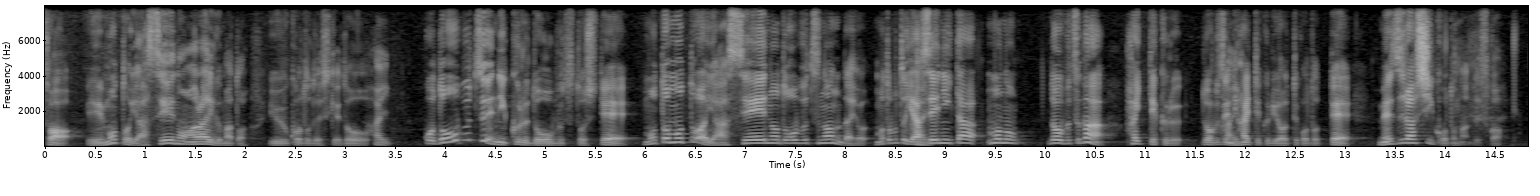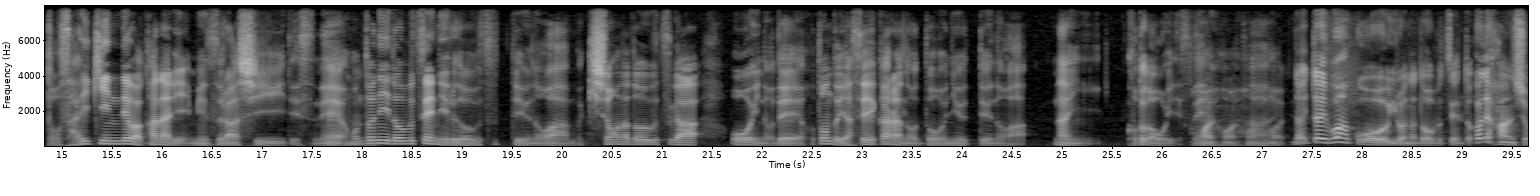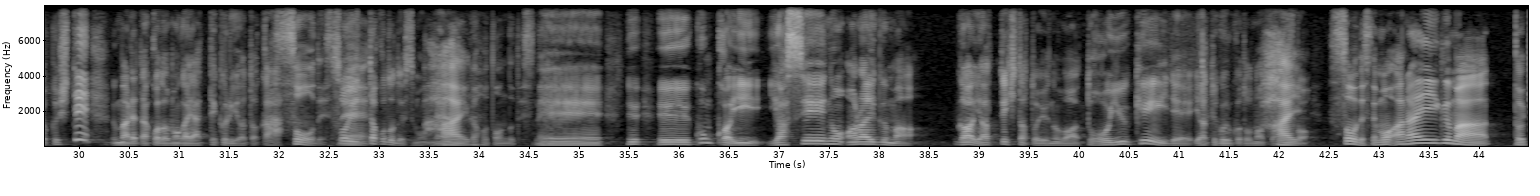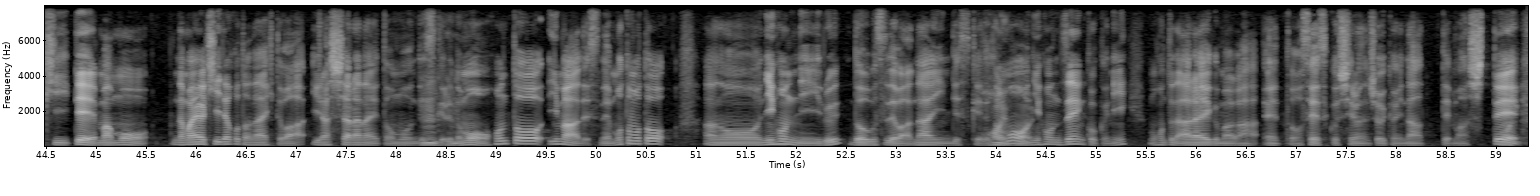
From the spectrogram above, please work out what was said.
さあ、えー、元野生のアライグマということですけど、はい、こう動物園に来る動物としてもともとは野生の動物なんだよ。もともと野生にいたもの、はい、動物が入ってくる動物園に入ってくるよってことって、珍しいことなんですか、と最近ではかなり珍しいですね、うん、本当に動物園にいる動物っていうのは希少な動物が多いのでほとんど野生からの導入っていうのはないことが多いですね。はいはいはいはい。大体はこういろんな動物園とかで繁殖して生まれた子供がやってくるよとか、そうです、ね、そういったことですもんね。はいがほとんどですね。えー、えー、今回野生のアライグマがやってきたというのはどういう経緯でやってくることになったんですか？はい、そうですね。もうアライグマと聞いて、まあもう名前が聞いたことない人はいらっしゃらないと思うんですけれども、うんうん、本当今ですねもともとあの日本にいる動物ではないんですけれども、はいはい、日本全国にもう本当にアライグマが、えーと、生息しているような状況になってまして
